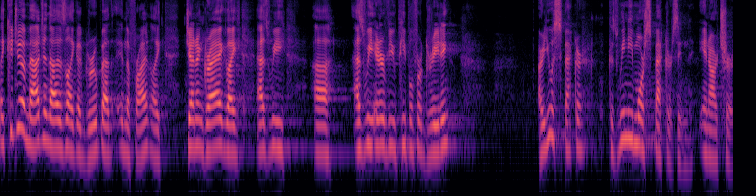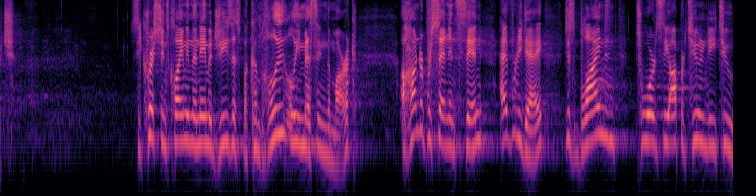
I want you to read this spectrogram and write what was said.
Like, could you imagine that as like a group at, in the front, like Jen and Greg, like as we, uh, as we interview people for greeting? Are you a specker? Because we need more speckers in, in our church. See, Christians claiming the name of Jesus but completely missing the mark, 100% in sin every day, just blind towards the opportunity to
